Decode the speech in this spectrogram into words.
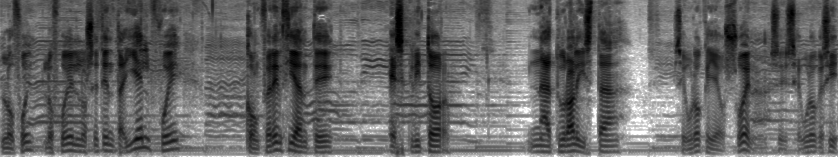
lo fue, lo fue en los 70. Y él fue conferenciante, escritor, naturalista, seguro que ya os suena, sí, seguro que sí,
